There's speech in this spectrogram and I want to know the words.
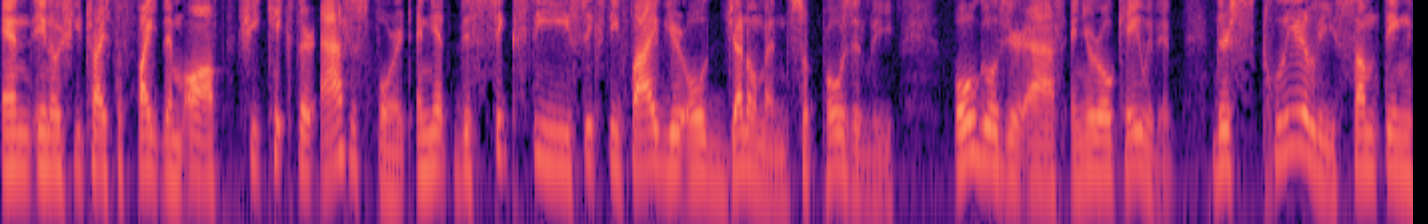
and you know she tries to fight them off. She kicks their asses for it, and yet this 60, 65 year old gentleman supposedly ogles your ass, and you're okay with it. There's clearly something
